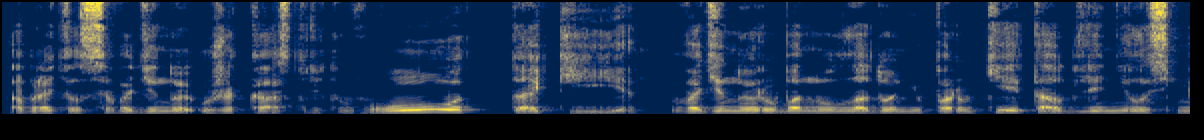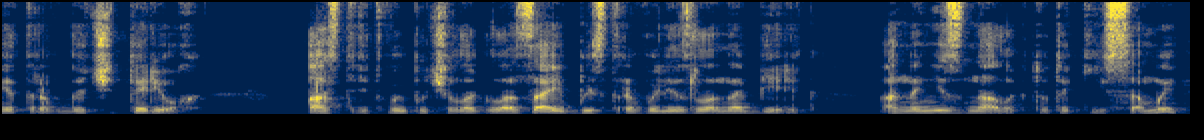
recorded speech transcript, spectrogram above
– обратился Водяной уже к Астрид. «Вот такие!» Водяной рубанул ладонью по руке, и та удлинилась метров до четырех. Астрид выпучила глаза и быстро вылезла на берег. Она не знала, кто такие самы,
